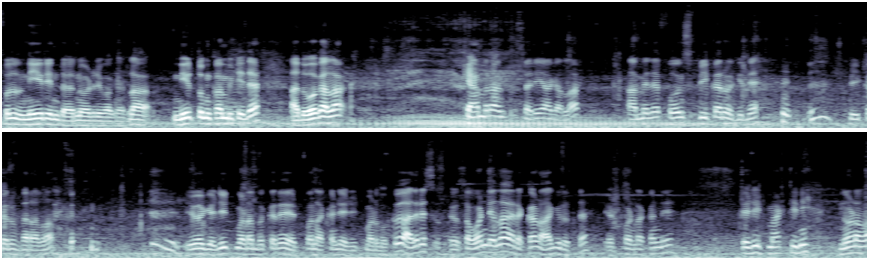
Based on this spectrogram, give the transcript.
ಫುಲ್ ನೀರಿಂದ ನೋಡ್ರಿ ಇವಾಗೆಲ್ಲ ನೀರು ತುಂಬ್ಕೊಂಬಿಟ್ಟಿದೆ ಅದು ಹೋಗಲ್ಲ. ಕ್ಯಾಮ್ರಾ ಅಂತೂ ಸರಿ ಆಗಲ್ಲ. ಆಮೇಲೆ ಫೋನ್ ಸ್ಪೀಕರ್ ಹೋಗಿದೆ. ಸ್ಪೀಕರು ಬರಲ್ಲ. ಇವಾಗ ಎಡಿಟ್ ಮಾಡಬೇಕಾದ್ರೆ ಹೆಡ್ಫೋನ್ ಹಾಕೊಂಡು ಎಡಿಟ್ ಮಾಡಬೇಕು. ಆದರೆ ಸೌಂಡ್ ಎಲ್ಲ ರೆಕಾರ್ಡ್ ಆಗಿರುತ್ತೆ. ಹೆಡ್ಫೋನ್ ಹಾಕೊಂಡು ಎಡಿಟ್ ಮಾಡ್ತೀನಿ. ನೋಡವ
